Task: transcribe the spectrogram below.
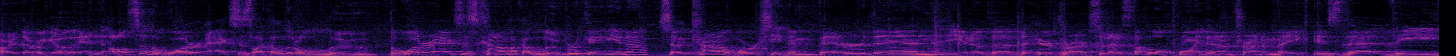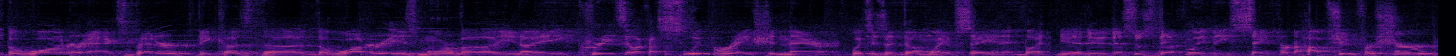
All right, there we go. And also the water acts as like a little lube. The water acts as kind of like a lubricant, you know? So it kind of works even better than, you know, the, the hair dryer. So that's the whole point that I'm trying to make is that the, the water acts better because the, the water is more of a, you know, it creates like a slipperation there, which is a dumb way of saying it. But yeah, dude, this was definitely the safer option for sure.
